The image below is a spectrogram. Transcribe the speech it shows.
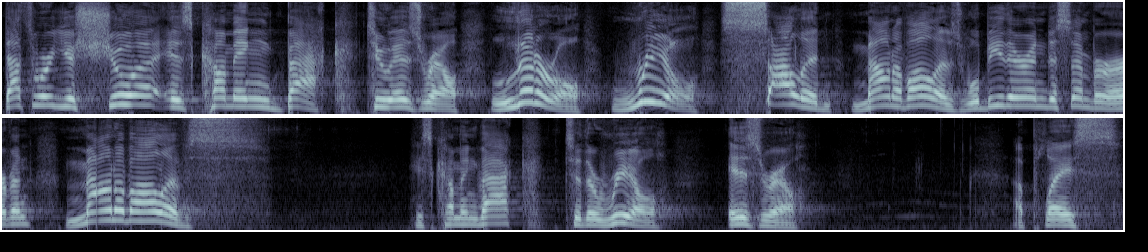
That's where Yeshua is coming back to Israel. Literal, real, solid Mount of Olives. We'll be there in December, Irvin. Mount of Olives. He's coming back to the real Israel. a place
